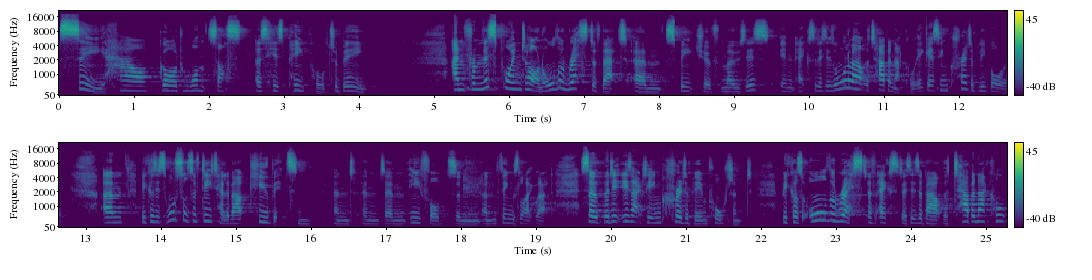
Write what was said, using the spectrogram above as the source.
see how God wants us as his people to be. And from this point on, all the rest of that um, speech of Moses in Exodus is all about the tabernacle. It gets incredibly boring um, because it's all sorts of detail about cubits and and, and um, ephods and, and things like that. So, but it is actually incredibly important because all the rest of Exodus is about the tabernacle,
